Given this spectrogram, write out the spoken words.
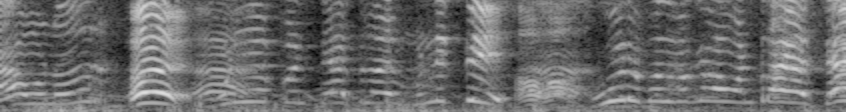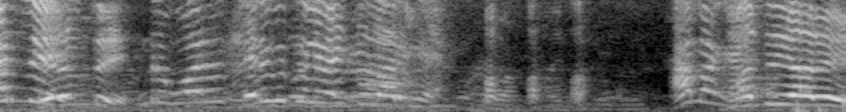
தாவனூர் முனியப்பன் தேர்தலை முன்னிட்டு. ஊர் பொதுமக்கள் ஒன்றாக சேர்ந்து. இந்த ஒரு தெருவுத்தில் வைத்துள்ளாருங்க. ஆமாங்க. மந்திரி யாரு?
